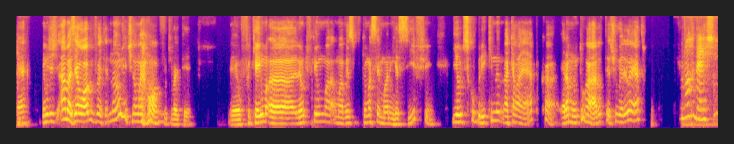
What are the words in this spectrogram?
É. Tem ah, mas é óbvio que vai ter. Não, gente, não é óbvio que vai ter. Eu fiquei uma, uh, lembro que fiquei uma, uma vez, fiquei uma semana em Recife e eu descobri que naquela época era muito raro ter chuveiro elétrico. No Nordeste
